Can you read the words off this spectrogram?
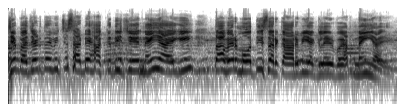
ਜੇ ਬਜਟ ਦੇ ਵਿੱਚ ਸਾਡੇ ਹੱਕ ਦੀ ਚੀਜ਼ ਨਹੀਂ ਆਏਗੀ ਤਾਂ ਫਿਰ ਮੋਦੀ ਸਰਕਾਰ ਵੀ ਅਗਲੇ ਵਾਰ ਨਹੀਂ ਆਏਗੀ।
